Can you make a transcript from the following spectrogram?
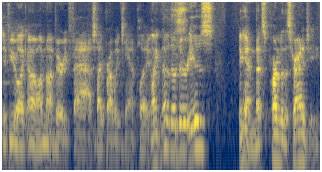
if you're like, oh, I'm not very fast, I probably can't play. Like, no, no there is. Again, that's part of the strategy.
